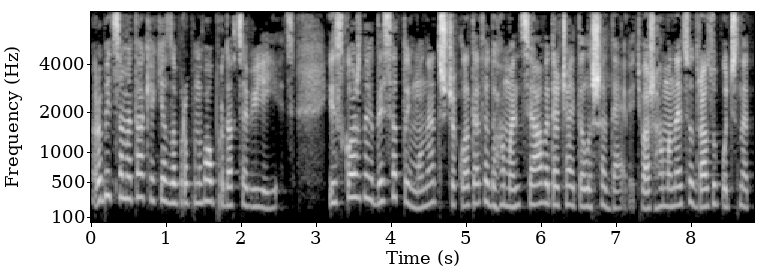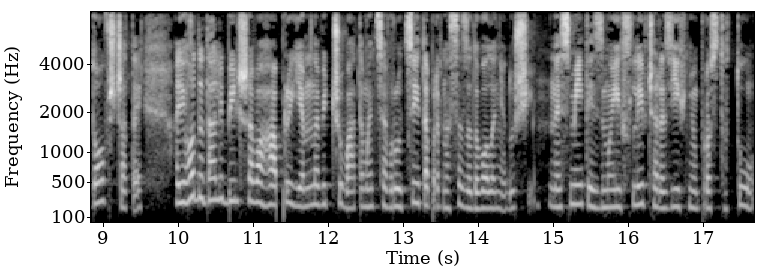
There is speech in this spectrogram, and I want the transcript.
Робіть саме так, як я запропонував продавцеві яєць. Із кожних десяти монет, що кладете до гаманця, витрачайте лише дев'ять. Ваш гаманець одразу почне товщати, а його дедалі більша вага приємно відчуватиметься в руці та принесе задоволення душі. Не смійтесь з моїх слів через їхню простоту.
